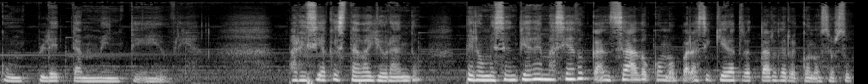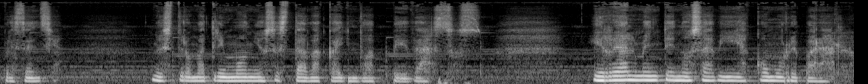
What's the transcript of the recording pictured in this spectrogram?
completamente ebria. Parecía que estaba llorando, pero me sentía demasiado cansado como para siquiera tratar de reconocer su presencia. Nuestro matrimonio se estaba cayendo a pedazos y realmente no sabía cómo repararlo.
